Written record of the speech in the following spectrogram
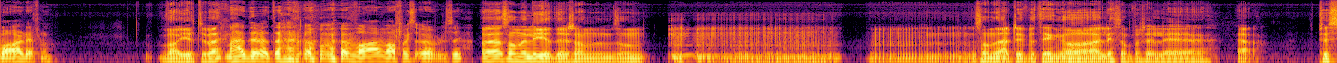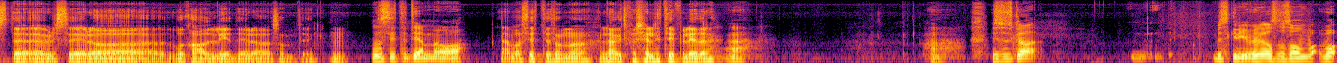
Hva er det for noe? Hva YouTube er? Nei, det vet jeg. Hva, hva slags øvelser? Eh, sånne lyder sånn, sånn Sånne der type ting, og litt sånn forskjellige ja, pusteøvelser og vokale lyder og sånne ting. Mm. Du har sittet hjemme og Jeg har bare sittet sånn og laget forskjellige typer lyder. ja. Hvis du skal beskrive altså sånn hva,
